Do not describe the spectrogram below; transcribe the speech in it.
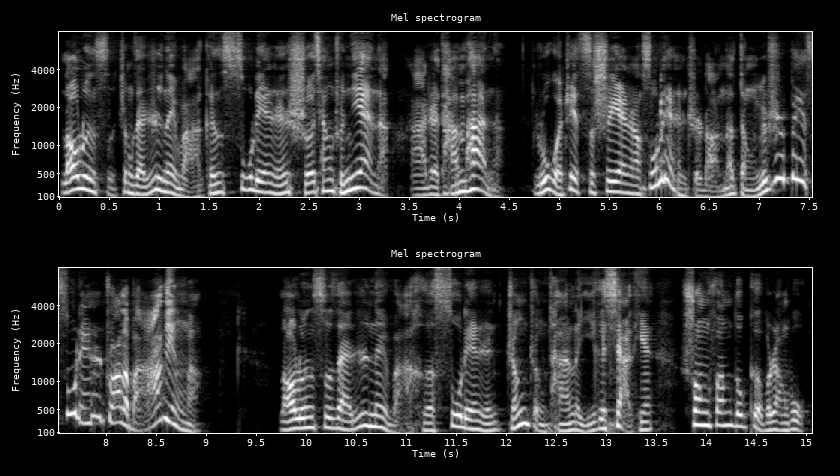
劳伦斯正在日内瓦跟苏联人舌枪唇剑呢，啊，这谈判呢。如果这次试验让苏联人知道，那等于是被苏联人抓了把柄嘛。劳伦斯在日内瓦和苏联人整整谈了一个夏天，双方都各不让步。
